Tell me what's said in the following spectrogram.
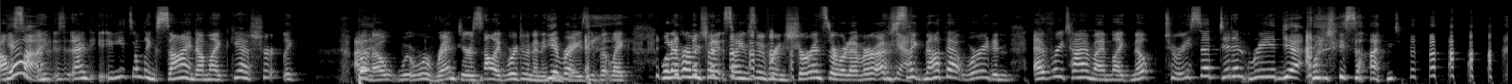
I'll Yeah. sign, I, I you need something signed i'm like yeah sure like I But- don't know. We're, we're renters. It's not like we're doing anything right. crazy, but like whenever I'm signing something for insurance or whatever, I'm just Yeah. like not that worried. And every time I'm like, nope, Teresa didn't read Yeah. when she signed.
